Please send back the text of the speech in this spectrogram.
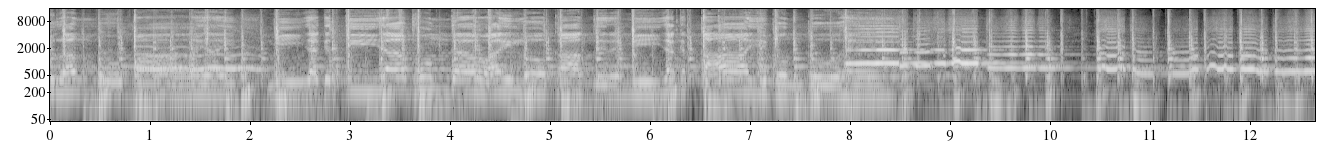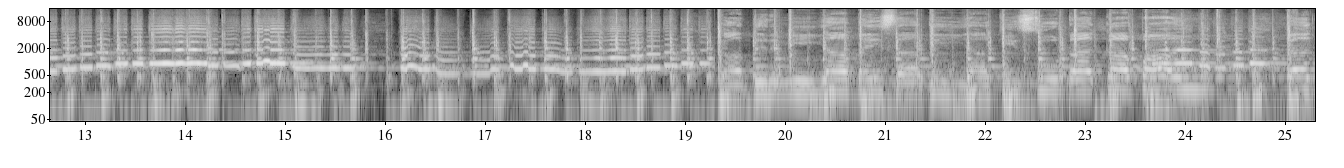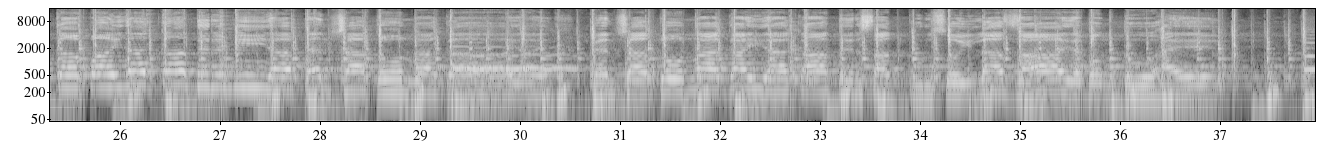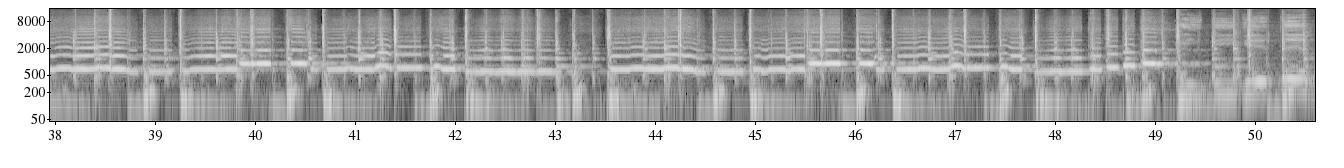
পুরান মোবাই মিয়াক দিয়া ফোন দেওয়াইলো কাদের মিয়াক তাই বন্ধু হ্যাঁ কাদের সাতপুর সইলা যায় বন্ধু হায়।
